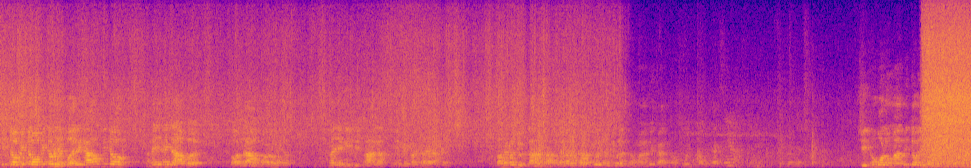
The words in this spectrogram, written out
พี่โจพี่โจพี่โจอย่าเปิดให้เขาพี่โจให้ให้ดาวเปิดสอนดาวถ้าอย่างนี้ผิดพลาดแล้วไม่ไม่เข้าใจแล้ว ต้องให้เขาหยุดล้างหลังแล้วก็ไปเปิดปืนให้เพื่อนทำงานด้วยกันสองคนต้องแท็กทีมฉีดข้างบนลงมาพี่โจอย่า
